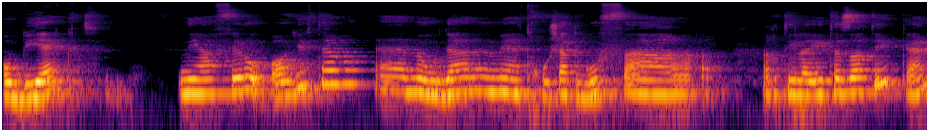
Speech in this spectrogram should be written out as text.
אובייקט נהיה אפילו עוד יותר אה, מעודן מתחושת גוף הארטילאית הזאתי, כן?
